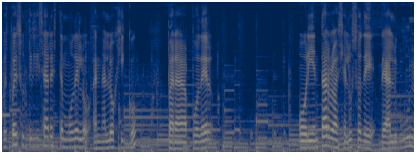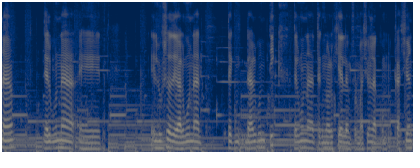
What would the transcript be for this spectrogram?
pues puedes utilizar este modelo analógico para poder orientarlo hacia el uso de, de alguna, de alguna, eh, el uso de alguna de algún TIC, de alguna tecnología de la información la comunicación,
